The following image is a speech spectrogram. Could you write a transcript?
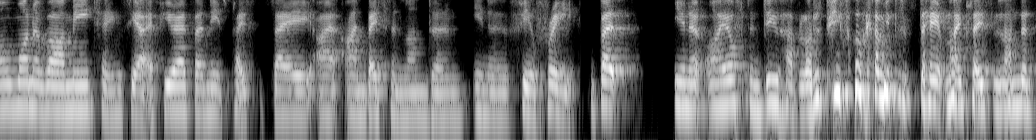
on one of our meetings, yeah, if you ever need a place to stay, I, I'm based in London, you know, feel free. But you know, I often do have a lot of people coming to stay at my place in London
